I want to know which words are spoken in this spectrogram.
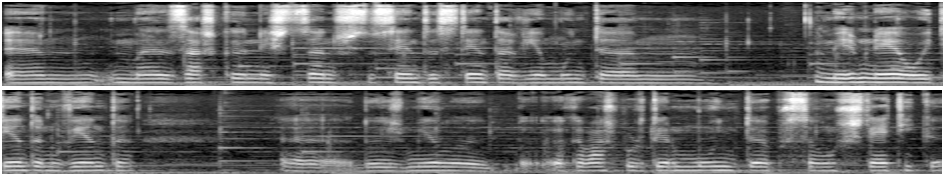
Um, mas acho que nestes anos 60, 70 havia muita, um, mesmo né, 80, 90, uh, 2000, acabámos por ter muita pressão estética.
